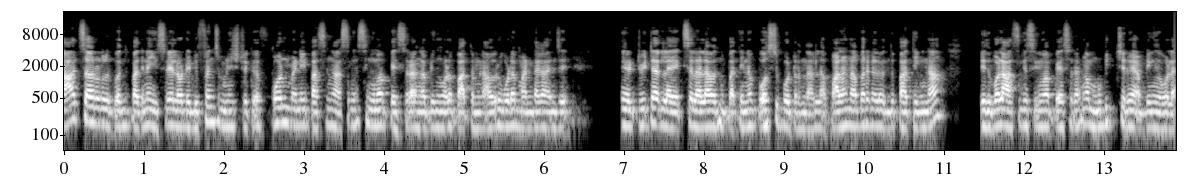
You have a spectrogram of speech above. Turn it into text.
காட்ஸ் அவர்களுக்கு வந்து பார்த்தீங்கன்னா, இஸ்ரேலோட டிஃபென்ஸ் மினிஸ்டருக்கு ஃபோன் பண்ணி பசங்க அசிங்க அசிங்கமா பேசுறாங்க அப்படிங்கிற கூட பார்த்தோம்னா அவரு கூட மண்டகாஞ்சு ட்விட்டர்ல, எக்ஸ்லலாம் வந்து பார்த்தீங்கன்னா, போஸ்ட் போட்டிருந்தார்ல. பல நபர்கள் வந்து பார்த்தீங்கன்னா, இது போல அசிங்க அசிங்கமா பேசுறாங்க. முடிச்சிருவேன் அப்படிங்கிற போல.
